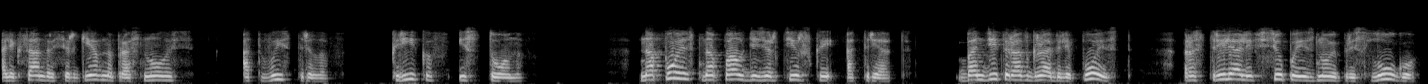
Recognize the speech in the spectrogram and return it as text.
Александра Сергеевна проснулась от выстрелов, криков и стонов. На поезд напал дезертирский отряд. Бандиты разграбили поезд, расстреляли всю поездную прислугу,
